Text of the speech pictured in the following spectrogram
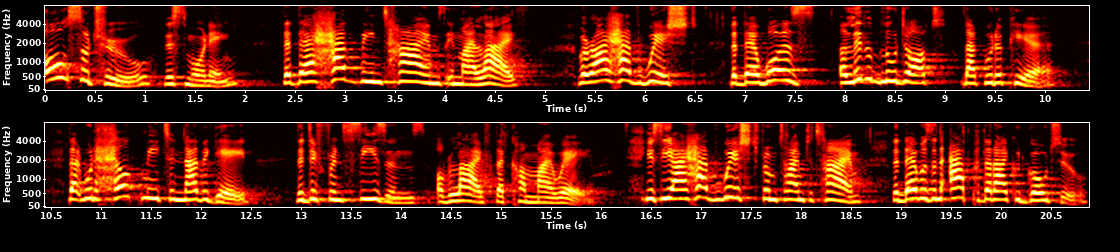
also true this morning that there have been times in my life where I have wished that there was a little blue dot that would appear that would help me to navigate the different seasons of life that come my way. You see, I have wished from time to time that there was an app that I could go to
